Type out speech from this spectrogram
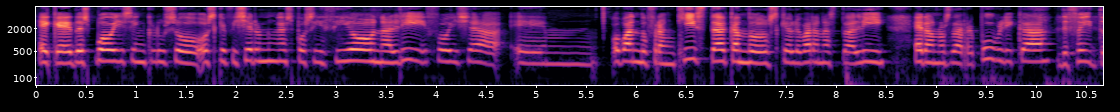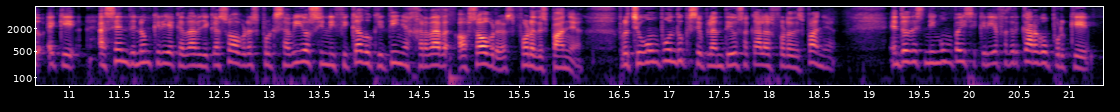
e que despois incluso os que fixeron unha exposición allí foi xa eh, o bando franquista, cando os que o levaran hasta ali eran os da República. De feito, é que a xente non quería quedarlle cas obras porque sabía o significado que tiña jardar as obras fora de España. Pero chegou un punto que se planteou decidiu sacalas fora de España. Entonces ningún país se quería facer cargo porque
